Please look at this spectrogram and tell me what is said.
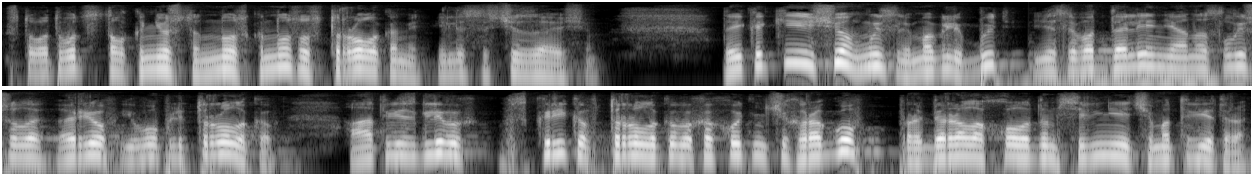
что вот-вот столкнешься нос к носу с троллоками или с исчезающим. Да и какие еще мысли могли быть, если в отдалении она слышала рев и вопли троллоков, а от визгливых вскриков троллоковых охотничьих рогов пробирала холодом сильнее, чем от ветра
